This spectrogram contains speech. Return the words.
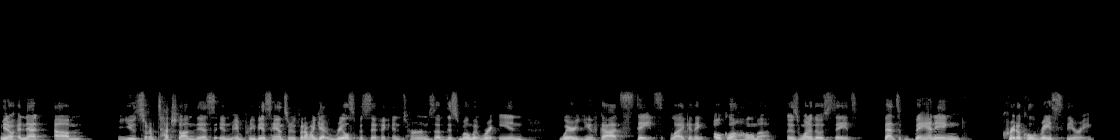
You know, Annette, um, you sort of touched on this in, in previous answers, but I want to get real specific in terms of this moment we're in where you've got states like I think Oklahoma is one of those states that's banning critical race theory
